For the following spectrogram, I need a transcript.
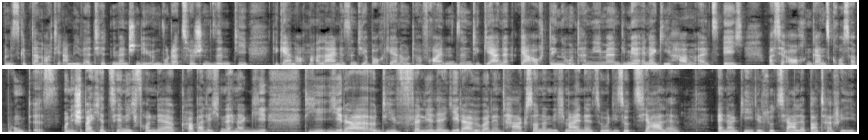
Und es gibt dann auch die ambivertierten Menschen, die irgendwo dazwischen sind, die, die gerne auch mal alleine sind, die aber auch gerne unter Freunden sind, die gerne ja auch Dinge unternehmen, die mehr Energie haben als ich, was ja auch ein ganz großer Punkt ist. Und ich spreche jetzt hier nicht von der körperlichen Energie, die jeder, die verliert ja jeder über den Tag, sondern ich meine so die soziale Energie, die soziale Batterie.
